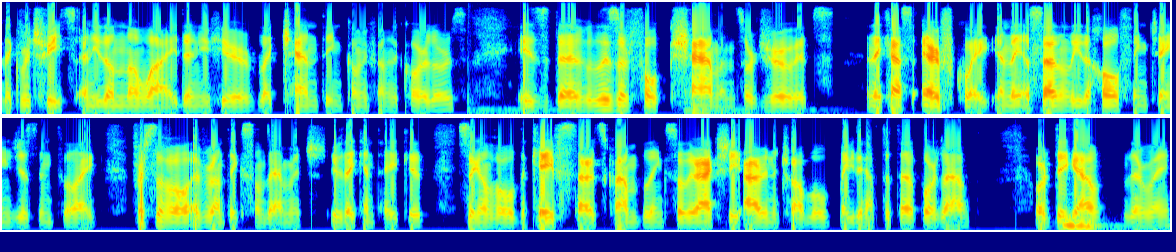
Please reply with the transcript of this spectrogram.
like retreats and you don't know why. Then you hear like chanting coming from the corridors. Is the lizard folk shamans or druids, and they cast earthquake, and then suddenly the whole thing changes into like first of all everyone takes some damage if they can take it. Second of all, the cave starts crumbling, so they actually are in trouble. Maybe they have to teleport out or dig Mhm. out their way.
